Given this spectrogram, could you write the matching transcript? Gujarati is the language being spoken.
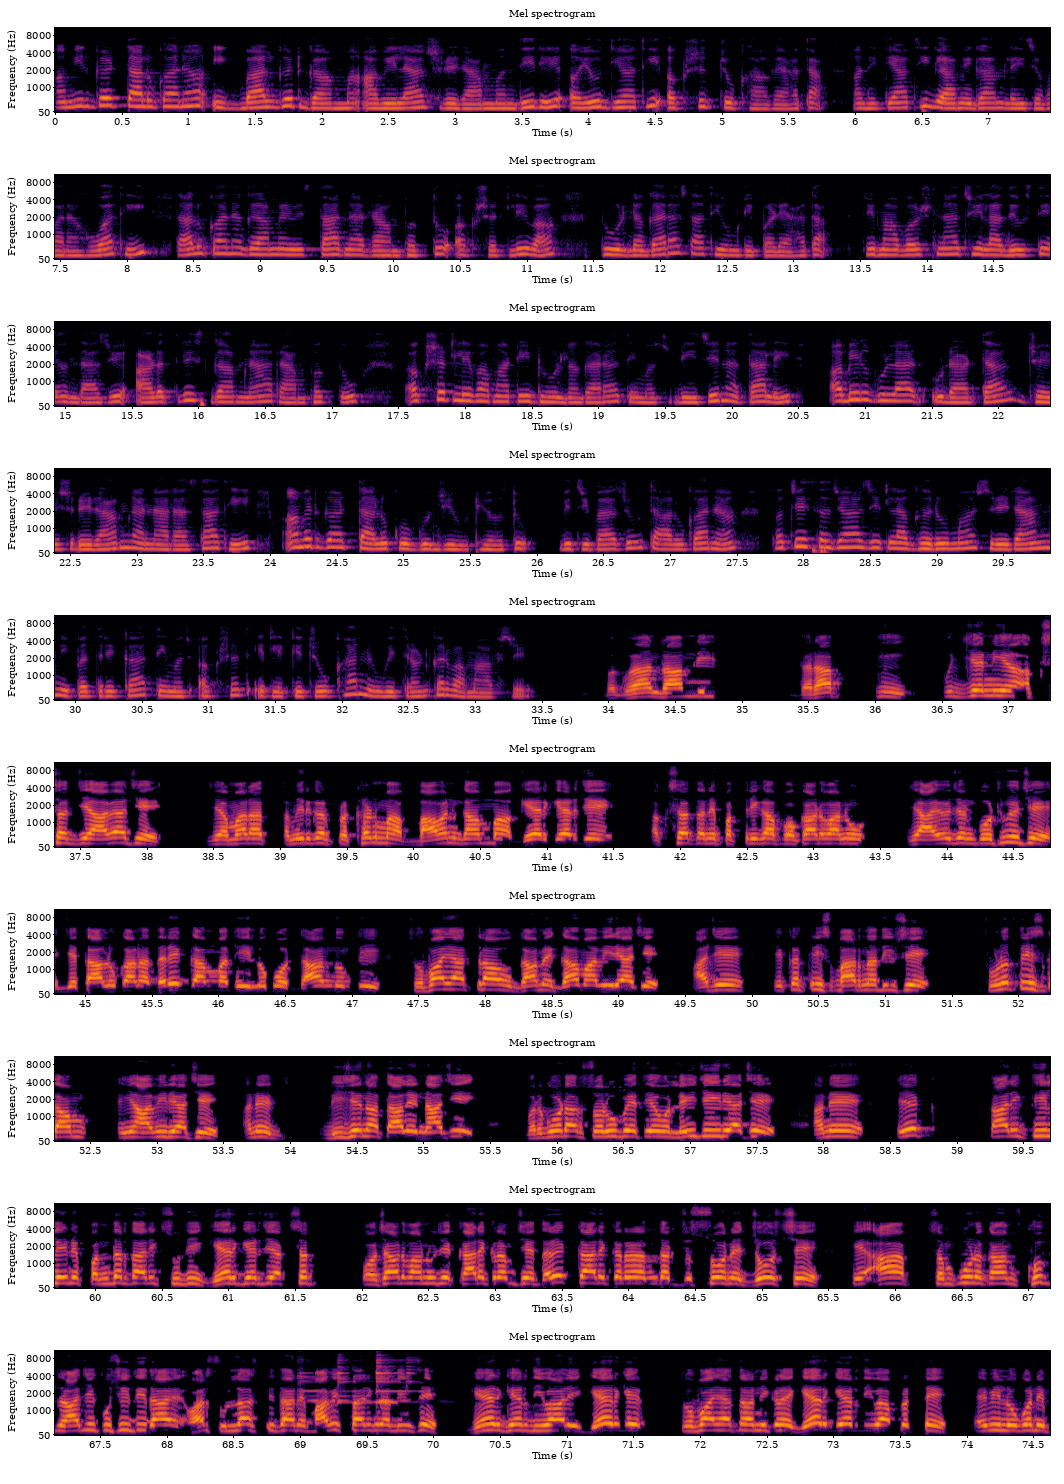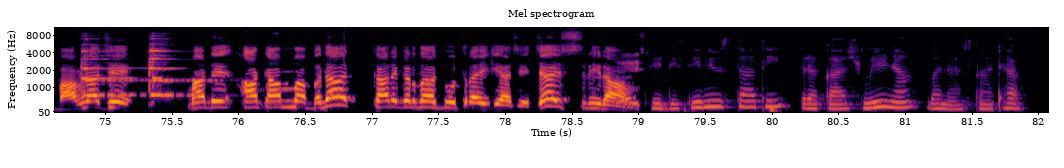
અમીરગઢ તાલુકાના ઇકબાલગઢ ગામમાં આવેલા શ્રી રામ મંદિરે અયોધ્યાથી અક્ષત ચોખા આવ્યા હતા અને ત્યાંથી ગામે ગામ લઈ જવાના હોવાથી તાલુકાના ગ્રામીણ વિસ્તારના રામ ભક્તો અક્ષત લેવા ઢોલ નગારા સાથે ઉમટી પડ્યા હતા. જેમાં વર્ષના છેલ્લા દિવસે અંદાજે આડત્રીસ ગામના રામ ભક્તો અક્ષત લેવા માટે ઢોલ નગારા તેમજ ડીજેના તાલે અબીલ ગુલાડ ઉડાડતા જય શ્રી રામના નારા સાથે અમીરગઢ તાલુકો ગુંજી ઉઠ્યો હતો. બીજી બાજુ તાલુકાના પચીસ હજાર જેટલા ઘરોમાં શ્રીરામની પત્રિકા તેમજ અક્ષત એટલે કે ચોખાનું વિતરણ કરવામાં આવશે. ભગવાન રામની ધરાપથી પૂજ્યનીય અક્ષત જે આવ્યા છે, જે અમારા અમીરગઢ પ્રખંડમાં બાવન ગામમાં ઘેર ઘેર જે અક્ષત અને પત્રિકા પહોંચાડવાનું જે આયોજન ગોઠવ્યું છે, જે તાલુકાના દરેક ગામમાંથી લોકો ધામધૂમથી શોભાયાત્રાઓ ગામે ગામ આવી રહ્યા છે. આજે એકત્રીસ બારના દિવસે સુડત્રીસ ગામ અહીંયા આવી રહ્યા છે અને ડીજેના તાલે નાચી વરઘોડા સ્વરૂપે તેઓ લઈ જઈ રહ્યા છે અને એક તારીખથી લઈને પંદર તારીખ સુધી ઘેર ઘેર જે અક્ષત પહોંચાડવાનું જે કાર્યક્રમ છે, દરેક કાર્યક્રમ અંદર જુસ્સો અને જોશ છે કે આ સંપૂર્ણ કામ ખૂબ રાજી ખુશીથી થાય, હર્ષ ઉલ્લાસથી થાય અને બાવીસ તારીખના દિવસે ઘેર ઘેર દિવાળી, ઘેર ઘેર શોભાયાત્રા નીકળે, ઘેર ઘેર દીવા પ્રગટે એવી લોકોની ભાવના છે. માટે આ કામમાં બધા જ કાર્યકર્તાઓ જોતરાઈ ગયા છે. જય Shri Ram. DC news Prakash Meena Banaskantha.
